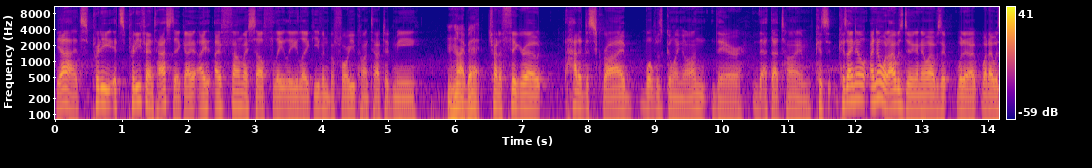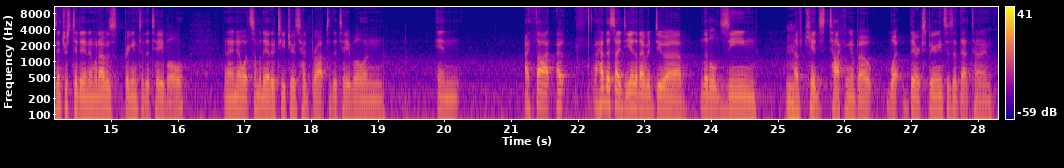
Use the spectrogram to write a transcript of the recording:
Yeah, it's pretty. It's pretty fantastic. I, I I've found myself lately, like even before you contacted me, Mhm, I bet. trying to figure out how to describe what was going on there at that time because I know I know what I was doing I know I was what I, what I was interested in and what I was bringing to the table and I know what some of the other teachers had brought to the table and and I thought I, I had this idea that I would do a little zine of kids talking about what their experiences at that time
